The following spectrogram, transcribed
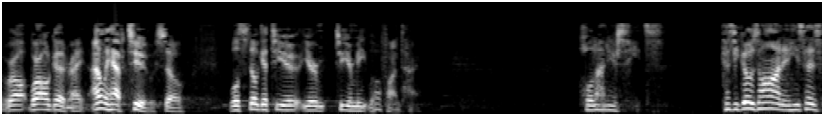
We're all, we're all good, right? I only have two, so we'll still get to your, your, to your meatloaf on time. Hold on to your seats. Because he goes on and he says,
